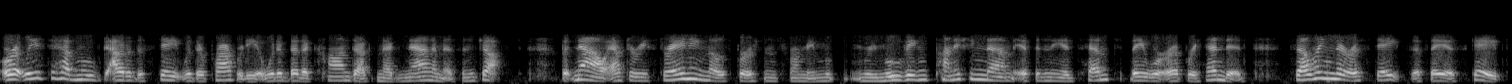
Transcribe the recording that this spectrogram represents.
or at least to have moved out of the state with their property, it would have been a conduct magnanimous and just. But now, after restraining those persons from remo- removing, punishing them if in the attempt they were apprehended, selling their estates if they escaped,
